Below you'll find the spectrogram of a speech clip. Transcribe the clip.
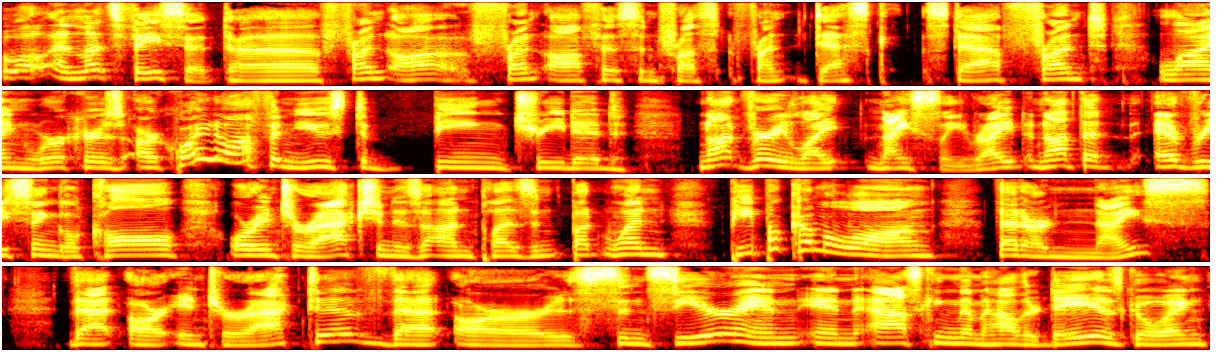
Well, and let's face it, uh, front o- front office and front front desk staff, front line workers are quite often used to being treated not very light nicely, right? Not that every single call or interaction is unpleasant, but when people come along that are nice, that are interactive, that are sincere in in asking them how their day is going,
